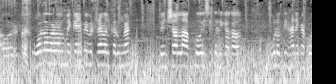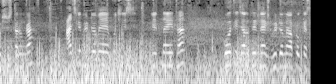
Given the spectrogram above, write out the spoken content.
और ऑल ओवर ऑल मैं कहीं पे भी ट्रैवल करूँगा। तो इन आपको इसी तरीके का वो लोग दिखाने का कोशिश करूँगा। आज के वीडियो में कुछ इस इतना ही था। बहुत ही जल्दी नेक्स्ट वीडियो में आप लोग के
